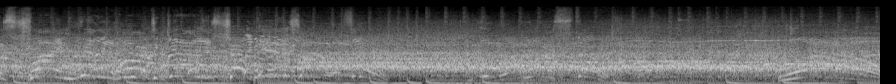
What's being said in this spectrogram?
Is trying really hard to get out of this choke, but it is over. What a start. Wow.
